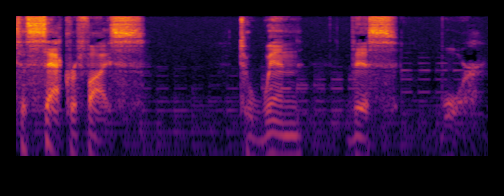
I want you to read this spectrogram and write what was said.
to sacrifice to win this war?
